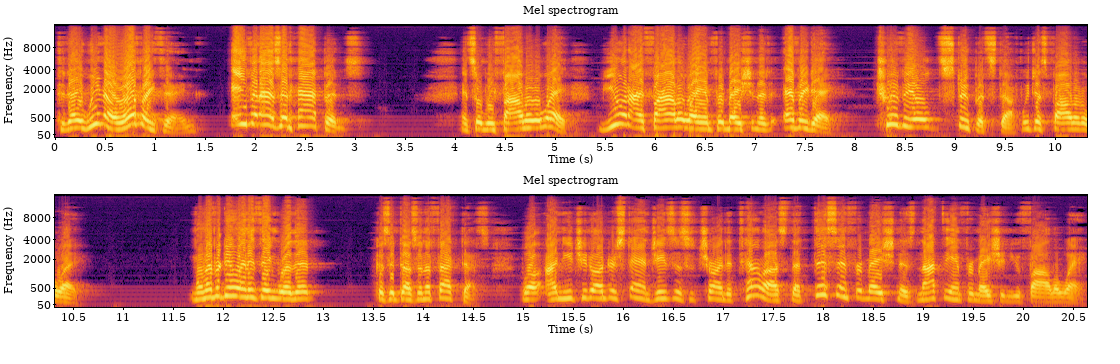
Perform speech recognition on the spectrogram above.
Today we know everything, even as it happens. And so we file it away. You and I file away information every day. Trivial, stupid stuff. We just file it away. We'll never do anything with it because it doesn't affect us. Well, I need you to understand Jesus is trying to tell us that this information is not the information you file away.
